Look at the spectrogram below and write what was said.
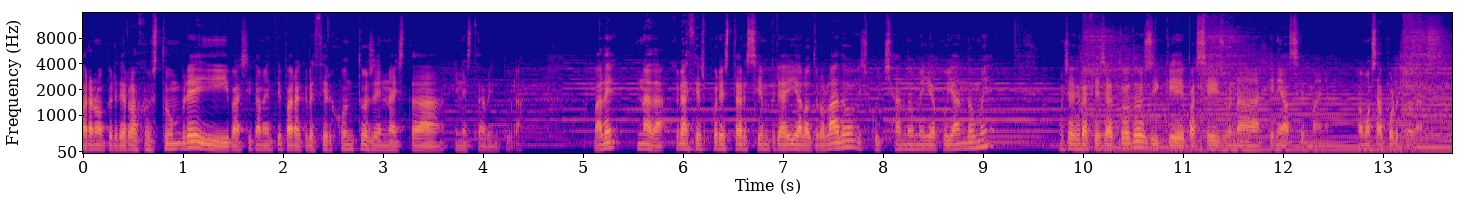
para no perder la costumbre y básicamente para crecer juntos en esta, en esta aventura. ¿Vale? Nada, gracias por estar siempre ahí al otro lado, escuchándome y apoyándome. Muchas gracias a todos y que paséis una genial semana. Vamos a por todas.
